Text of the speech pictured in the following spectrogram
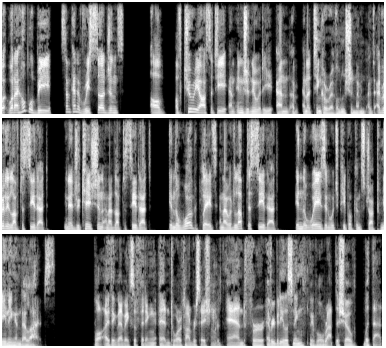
what, what I hope will be some kind of resurgence of, of curiosity and ingenuity and, and a tinker revolution. I mean, I'd, I'd really love to see that in education and I'd love to see that in the workplace. And I would love to see that in the ways in which people construct meaning in their lives. Well, I think that makes a fitting end to our conversation. And for everybody listening, we will wrap the show with that.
